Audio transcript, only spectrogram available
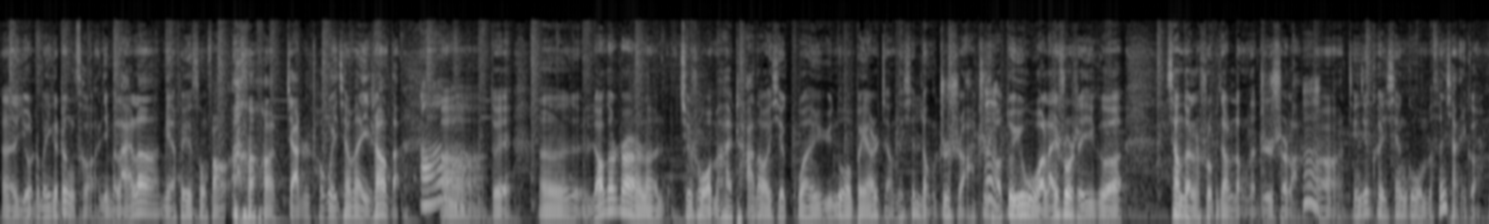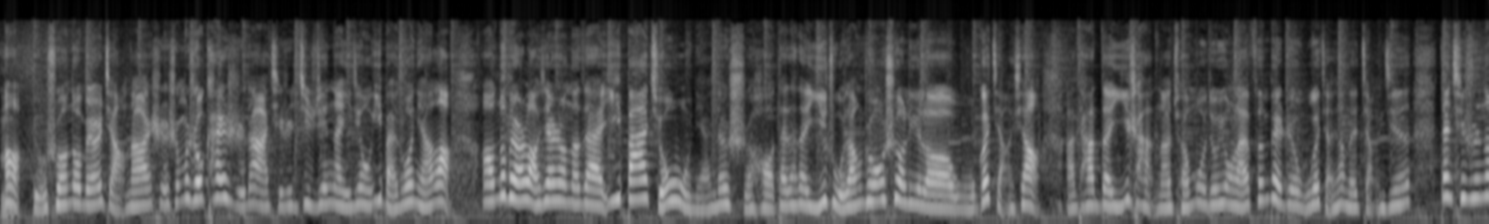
呃有这么一个政策，你们来了免费送房，哈哈，价值超过一千万以上的啊。对，嗯，聊到这儿呢，其实我们还查到一些关于诺贝尔奖的一些冷知识啊，至少对于我来说是一个。相对来说比较冷的知识了啊，晶晶可以先给我们分享一个啊，比如说诺贝尔奖呢是什么时候开始的？其实距今呢已经有一百多年了啊。诺贝尔老先生呢在一八九五年的时候，在他的遗嘱当中设立了五个奖项啊，他的遗产呢全部就用来分配这五个奖项的奖金。但其实呢，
